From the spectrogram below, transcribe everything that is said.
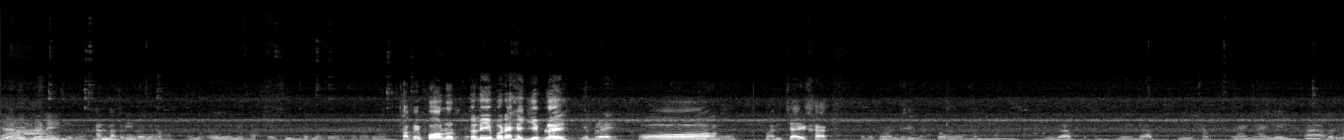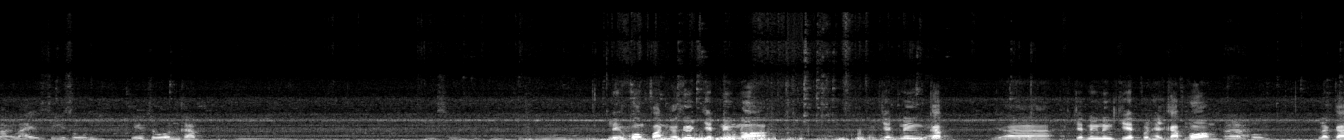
จ้าตัวนี้หันมาตรงนี้เลยนะครับเออนี่ครับไอ้สีแคบมาตัวนะครับผมถ้าไปพอลอตเตอรี่บ่ได้ให้หยิบเลยหยิบเลยโอ้หวานใจคักตรงนี้ตรงแล้วครับนี่ครับนี่ครับนี่ครับง่ายๆเลยอ่าเป็นมังหลายสี่ศูนย์สี่ศูนย์ครับเลขความฝันก็คือเจ็ดหนึ่งเนาะเจ็ดหนึ่งกับอ่าเจ็ดหนึ่งหนึ่งเจ็ดเพิ่นให้กลับพร้อมอ่าครับผมแล้วก็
